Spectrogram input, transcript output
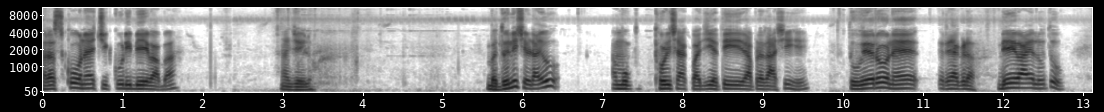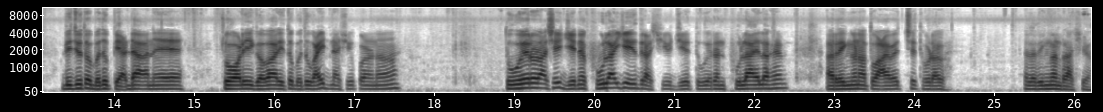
રસકો અને ચીકુડી બે વાબા. હા, જોઈ લો. બધું નહીં શેડાયું અમુક થોડી શાકભાજી હતી આપણે રાશી છે. તુવેરો ને રેગડા, બે વાયેલું હતું. બીજું તો બધું પેડા અને ચોળી, ગવારી તો બધું વાઈ જ નાખ્યું, પણ, તુવેરો રાશિ જેને ફૂલ આવી જાય એ જ રાશી જે તુવેરાને ફૂલ આવેલા છે, આ રીંગણા તો આવે જ છે થોડા, એટલે રીંગણ રાશી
